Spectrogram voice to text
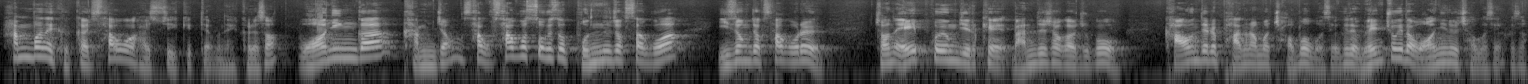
한 번에 그까지 사고가 갈 수 있기 때문에. 그래서 원인과 감정, 사고, 사고 속에서 본능적 사고와 이성적 사고를 저는 A4 용지 이렇게 만드셔가지고 가운데를 반을 한번 접어보세요. 근데 왼쪽에다 원인을 적으세요. 그래서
